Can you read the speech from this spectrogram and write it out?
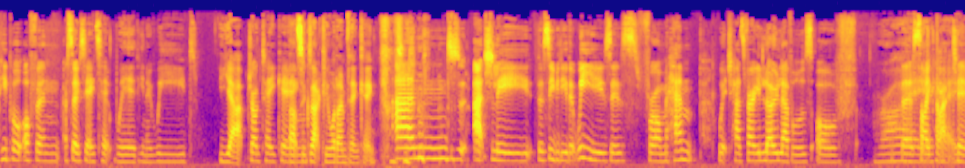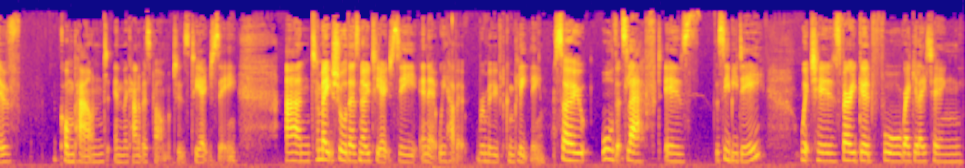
People often associate it with, you know, weed, Yeah, drug taking. that's exactly what I'm thinking. and actually, the CBD that we use is from hemp, which has very low levels of right. the psychoactive compound in the cannabis plant, which is THC. And to make sure there's no THC in it, we have it removed completely. So all that's left is the CBD, which is very good for regulating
